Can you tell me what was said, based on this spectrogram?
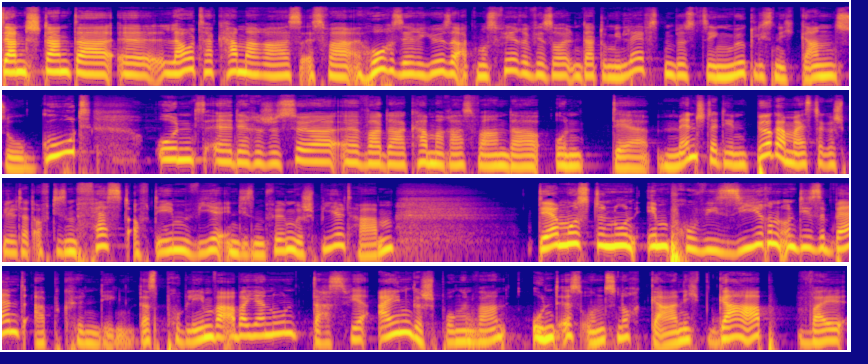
dann stand da äh, lauter Kameras, es war hochseriöse Atmosphäre, wir sollten Datum in Leifstenbüst singen, möglichst nicht ganz so gut. Und äh, der Regisseur äh, war da, Kameras waren da und der Mensch, der den Bürgermeister gespielt hat auf diesem Fest, auf dem wir in diesem Film gespielt haben, der musste nun improvisieren und diese Band abkündigen. Das Problem war aber ja nun, dass wir eingesprungen waren und es uns noch gar nicht gab, weil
